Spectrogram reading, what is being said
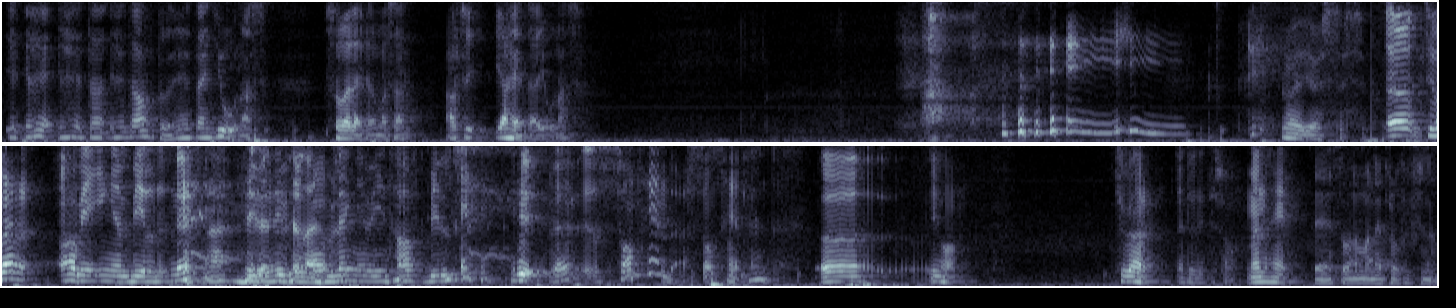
jag, jag, he- jag, heter, jag heter Anton, jag heter inte Jonas. Så var läkaren bara såhär, alltså jag heter Jonas. Oj jösses. Uh, tyvärr har vi ingen bild nu. Vi vet inte heller hur länge vi inte haft bild. Sånt händer, sånt händer. händer? Uh, ja. Tyvärr är det lite så. Men hej. Det är så när man är professionell.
